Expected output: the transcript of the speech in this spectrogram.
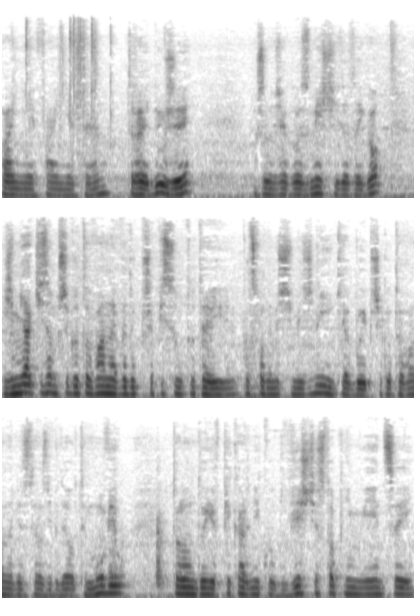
fajnie, fajnie ten, trochę duży. Muszę się go zmieścić do tego. Ziemniaki są przygotowane według przepisu tutaj pod spodem będziecie mieć link, jak były przygotowane, więc teraz nie będę o tym mówił. To ląduje w piekarniku 200 stopni mniej więcej.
